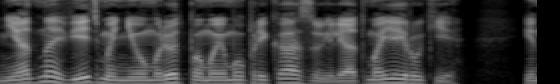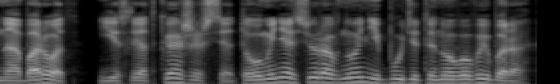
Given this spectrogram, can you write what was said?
ни одна ведьма не умрет по моему приказу или от моей руки. И наоборот, если откажешься, то у меня все равно не будет иного выбора,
